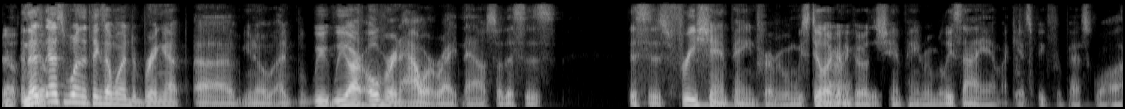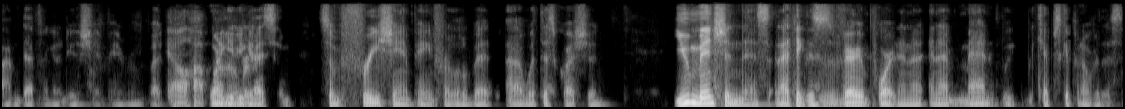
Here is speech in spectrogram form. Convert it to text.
Yep, And that's, yep. that's one of the things I wanted to bring up. Uh, you know, I, we we are over an hour right now, so this is this is free champagne for everyone. We still are going right. to go to the champagne room. At least I am. I can't speak for Pasquale. I'm definitely going to do the champagne room, but Yeah, I'll hop want to give you guys some some free champagne for a little bit uh, with this question. You mentioned this, and I think this is very important, and, I, and I'm mad we, we kept skipping over this.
